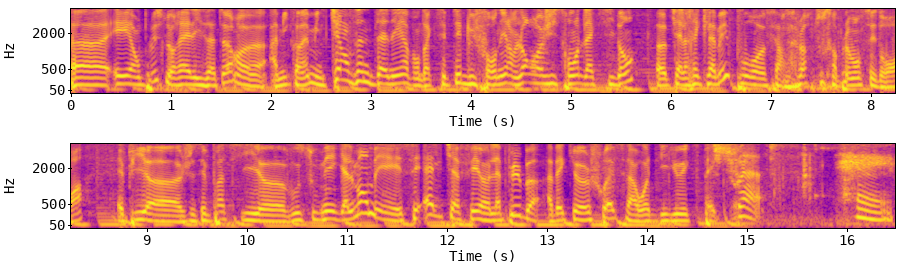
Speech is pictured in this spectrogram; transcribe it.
Euh, et en plus, le réalisateur euh, a mis quand même une quinzaine d'années avant d'accepter de lui fournir l'enregistrement de l'accident qu'elle réclamait pour faire valoir tout simplement ses droits. Et puis, je sais pas si vous vous souvenez également, mais c'est elle qui a fait la pub avec Schweppes, là, What Did You Expect Schweppes. Hey,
